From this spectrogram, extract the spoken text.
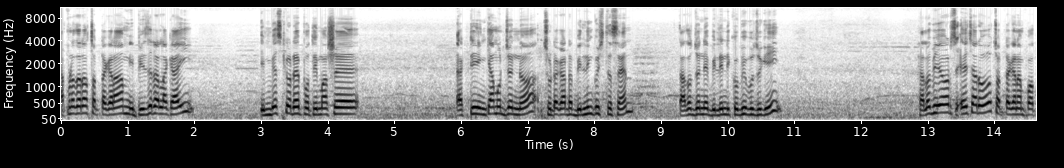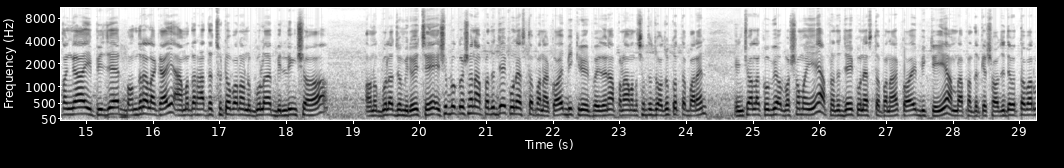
আপনারা চট্টগ্রাম ইপিজের এলাকায় ইনভেস্ট করে প্রতি মাসে একটি ইনকামের জন্য ছোটোখাটো বিল্ডিং খুঁজতেছেন, তাদের জন্য বিল্ডিংটি খুবই উপযোগী। হ্যালো ভিওর্স এছাড়াও চট্টগ্রাম, পতঙ্গা, ইপিজেড, বন্দর এলাকায় আমাদের হাতে ছোটো বড় অনেকগুলা বিল্ডিং সহ অনেকগুলো জমি রয়েছে। এসব লোকেশন আপনাদের যে কোনো স্থাপনা কয় বিক্রির প্রয়োজনে আপনারা আমাদের সাথে যোগাযোগ করতে পারেন। ইনশাল্লাহ খুবই অল্প সময়ে আপনাদের যে কোনো স্থাপনা কয় বিক্রি আমরা আপনাদেরকে সহযোগিতা করতে পারব।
